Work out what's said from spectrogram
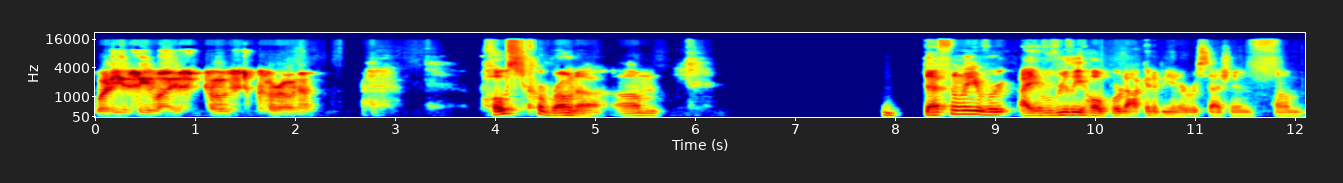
Where do you see life post Corona? post corona um definitely i really hope we're not going to be in a recession. Um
